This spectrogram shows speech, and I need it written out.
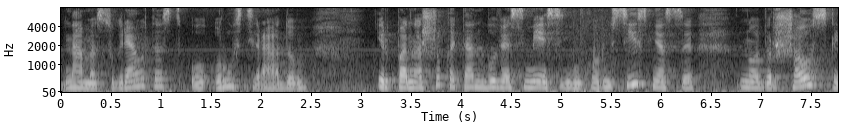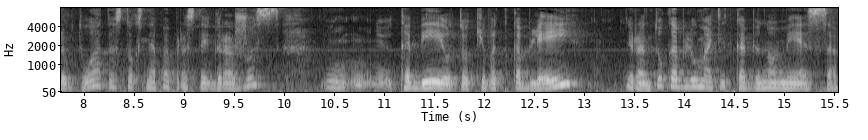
namas sugriautas, o rūstį radom. Ir panašu, kad ten buvęs mėsininko rūsys, nes nuo viršaus kliautuotas, toks nepaprastai gražus, kabėjo tokie vat kabliai ir ant tų kablių matyt kabino mėsą.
